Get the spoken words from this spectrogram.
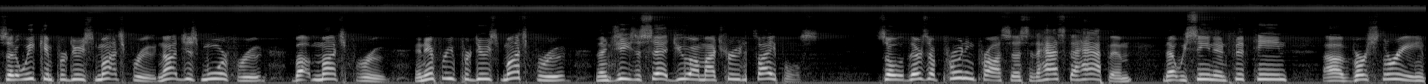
so that we can produce much fruit. Not just more fruit, but much fruit. And if we produce much fruit, then Jesus said, You are my true disciples. So there's a pruning process that has to happen that we've seen in 15, uh, verse 3,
